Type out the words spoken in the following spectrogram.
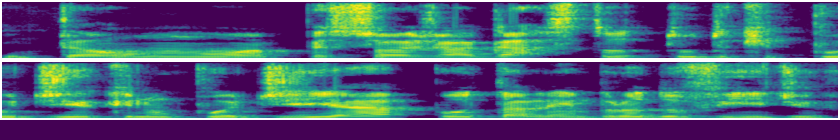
Então a pessoa já gastou tudo que podia, que não podia, puta, lembrou do vídeo.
